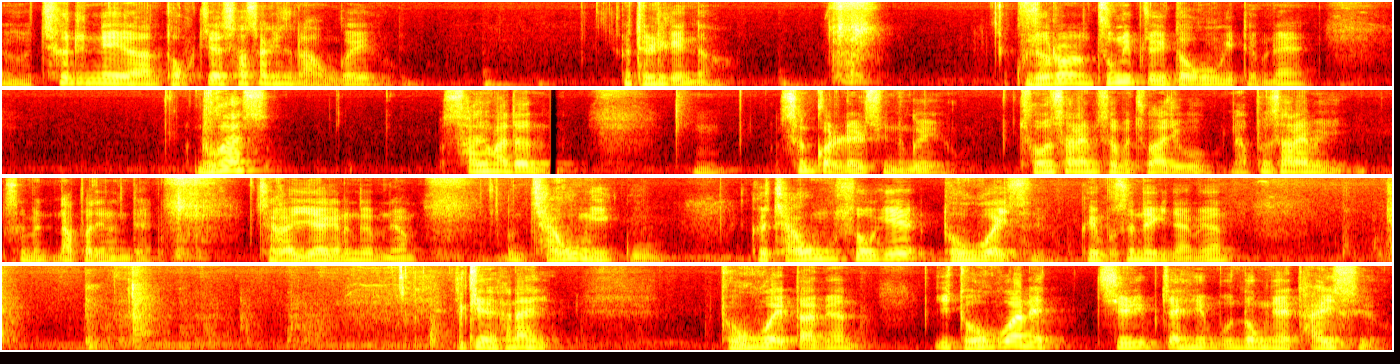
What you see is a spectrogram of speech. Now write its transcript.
어, 철인에 의한 독재 사상에서 나온 거예요. 들리겠나? 구조론은 중립적인 도구이기 때문에 누가 사용하든 음, 성과를 낼 수 있는 거예요. 좋은 사람이 쓰면 좋아지고 나쁜 사람이 쓰면 나빠지는데 제가 이야기하는 건 뭐냐면 자궁이 있고 그 자궁 속에 도구가 있어요. 그게 무슨 얘기냐면 이렇게 하나의 도구가 있다면 이 도구 안에 질, 입자, 힘, 운동량이 다 있어요.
